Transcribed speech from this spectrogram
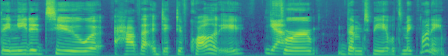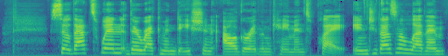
They needed to have that addictive quality Yeah. for them to be able to make money. So that's when their recommendation algorithm came into play. In 2011,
